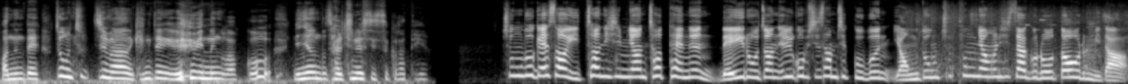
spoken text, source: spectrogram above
왔는데 조금 춥지만 굉장히 의미 있는 것 같고 내년도 잘 지낼 수 있을 것 같아요. 충북에서 2020년 첫 해는 내일 오전 7시 39분 영동 추풍령을 시작으로 떠오릅니다.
